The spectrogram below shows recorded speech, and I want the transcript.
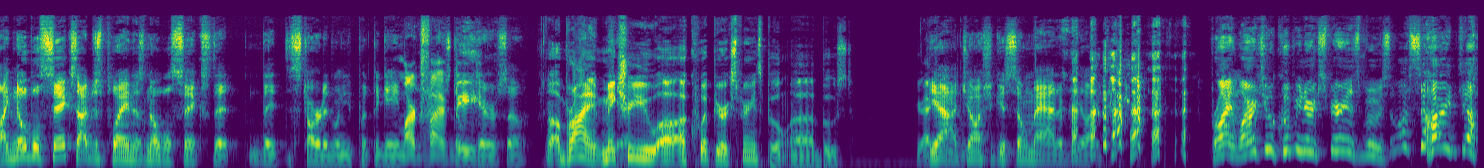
like Noble Six, I'm just playing as Noble Six that they started when you put the game. Mark in. I just 5B. Don't care. So Uh, Brian, make Yeah. sure you uh, equip your experience bo- uh, boost. Your yeah, boost. Josh would get so mad and be like, "Brian, why aren't you equipping your experience boost?" I'm sorry, Josh.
